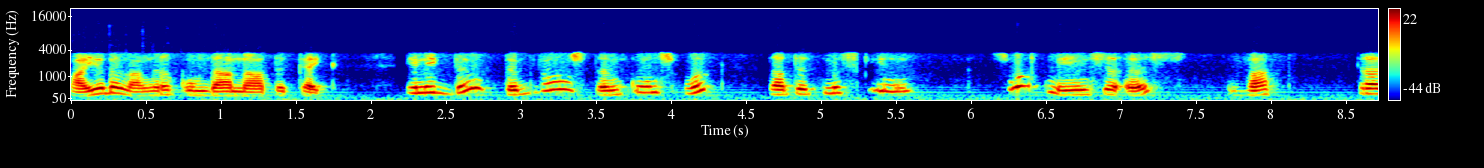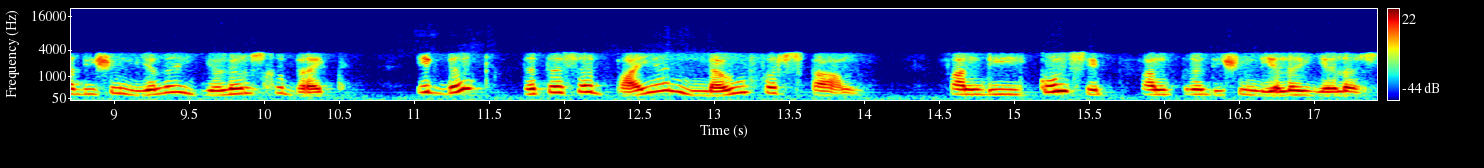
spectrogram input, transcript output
baie belangrik om daarna te kyk. En ek dink dit was dink ons ook dat dit miskien swart mense is wat tradisionele healers gebruik. Ek dink dit is 'n baie nou verstaan van die konsep van tradisionele healers.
